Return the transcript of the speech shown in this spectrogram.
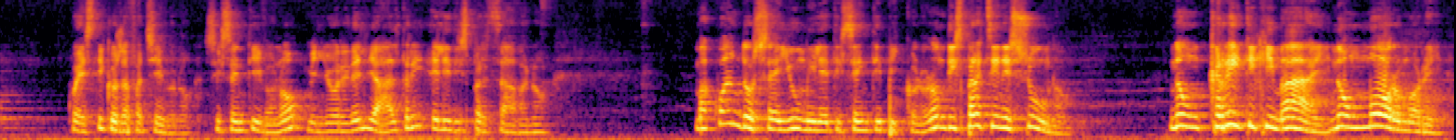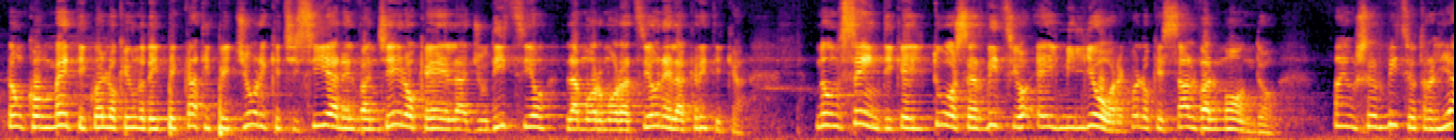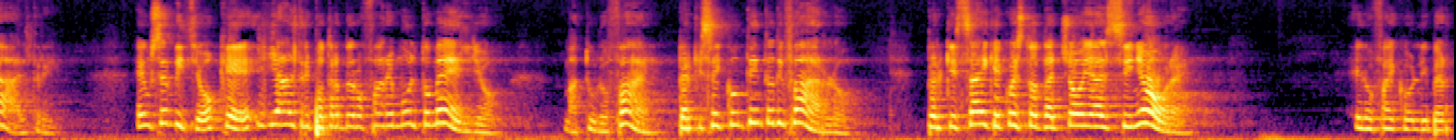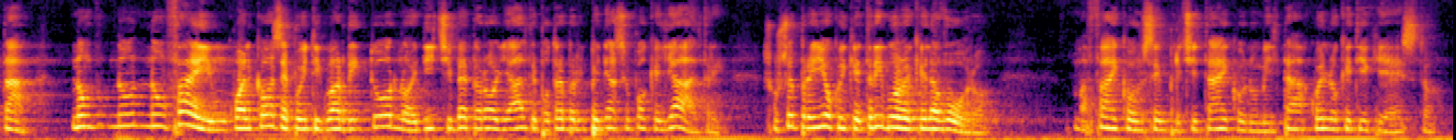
questi cosa facevano? Si sentivano migliori degli altri e li disprezzavano. Ma quando sei umile e ti senti piccolo, non disprezzi nessuno, non critichi mai, non mormori, non commetti quello che è uno dei peccati peggiori che ci sia nel Vangelo, che è il giudizio, la mormorazione e la critica. Non senti che il tuo servizio è il migliore, quello che salva il mondo, ma è un servizio tra gli altri. È un servizio che gli altri potrebbero fare molto meglio, ma tu lo fai perché sei contento di farlo, perché sai che questo dà gioia al Signore e lo fai con libertà. Non, non, non, fai un qualcosa e poi ti guardi intorno e dici, beh però gli altri potrebbero impegnarsi un po' anche gli altri. Sono sempre io qui che tribolo e che lavoro. Ma fai con semplicità e con umiltà quello che ti è chiesto.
